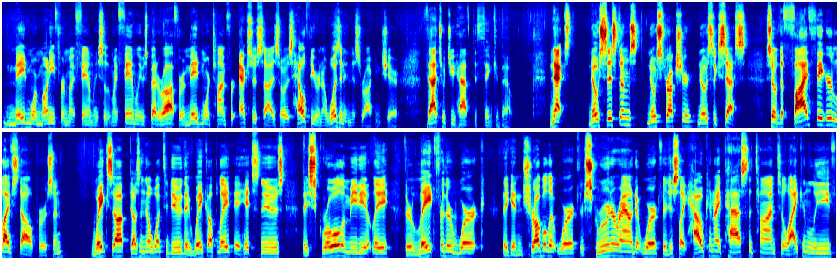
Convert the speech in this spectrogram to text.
made more money for my family so that my family was better off, or I made more time for exercise so I was healthier and I wasn't in this rocking chair. That's what you have to think about. Next, no systems, no structure, no success. So the five figure lifestyle person wakes up, doesn't know what to do. They wake up late, they hit snooze, they scroll immediately, they're late for their work, they get in trouble at work, they're screwing around at work, they're just like, how can I pass the time till I can leave?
